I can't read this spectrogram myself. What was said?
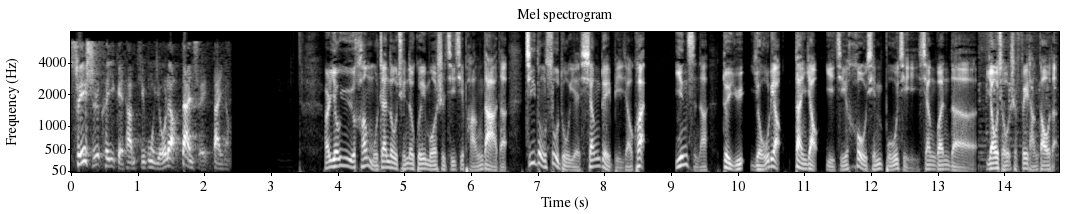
随时可以给他们提供油料、淡水、弹药。而由于航母战斗群的规模是极其庞大的，机动速度也相对比较快，因此呢，对于油料、弹药以及后勤补给相关的要求是非常高的。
